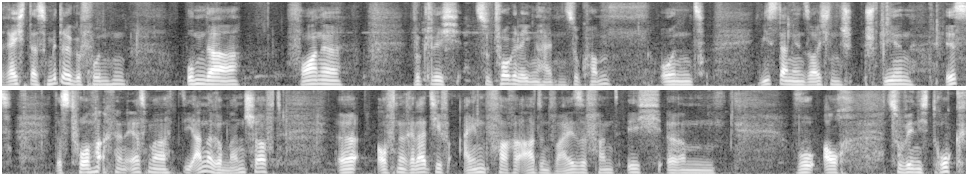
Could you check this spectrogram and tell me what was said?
recht das Mittel gefunden, um da vorne wirklich zu Torgelegenheiten zu kommen. Und wie es dann in solchen Spielen ist, das Tor macht dann erstmal die andere Mannschaft äh, auf eine relativ einfache Art und Weise, fand ich, ähm, wo auch zu wenig Druck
